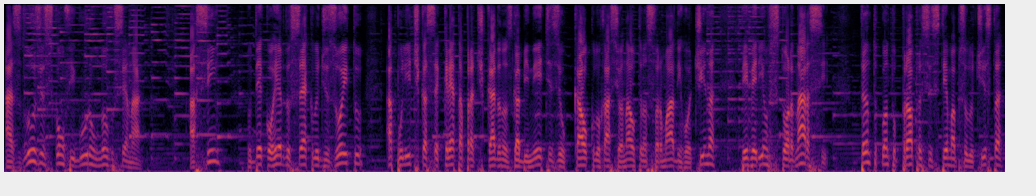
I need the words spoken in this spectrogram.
as luzes configuram um novo cenário. Assim, no decorrer do século XVIII, a política secreta praticada nos gabinetes e o cálculo racional transformado em rotina deveriam tornar-se, tanto quanto o próprio sistema absolutista,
